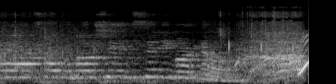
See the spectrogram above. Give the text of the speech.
Promotion, Cindy Martineau.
